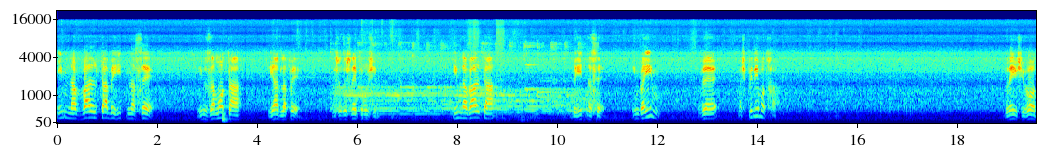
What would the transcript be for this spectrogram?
אם נבלת בהתנשא, אם זמות יד לפה. יש לזה שני פירושים. אם נבלת בהתנשא. אם באים ומשפילים אותך. בני ישיבות,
